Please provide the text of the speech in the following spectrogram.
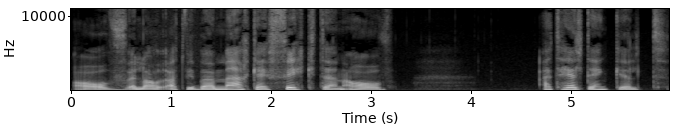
av, eller att vi börjar märka effekten av att helt enkelt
